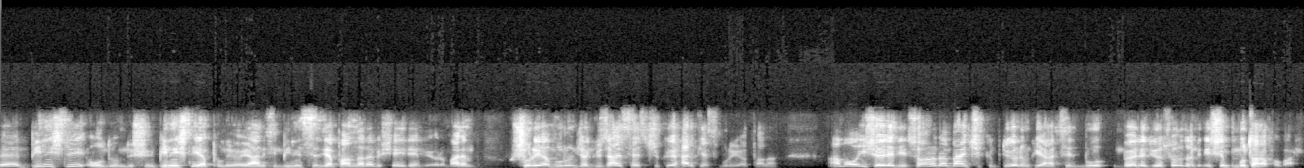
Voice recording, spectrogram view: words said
Ve bilinçli olduğunu düşün. Bilinçli yapılıyor. Yani bilinçsiz yapanlara bir şey demiyorum. Hani şuraya vurunca güzel ses çıkıyor, herkes vuruyor falan. Ama o iş öyle değil. Sonra da ben çıkıp diyorum ki ya siz bu böyle diyorsunuz da bir işin bu tarafı var.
